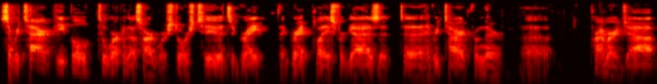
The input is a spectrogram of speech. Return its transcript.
some retired people to work in those hardware stores too. It's a great a great place for guys that uh, have retired from their uh, primary job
